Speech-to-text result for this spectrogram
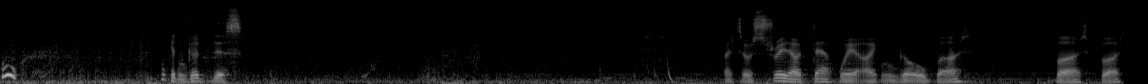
Whew. I'm getting good at this. Alright, so straight out that way I can go, but, but, but,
